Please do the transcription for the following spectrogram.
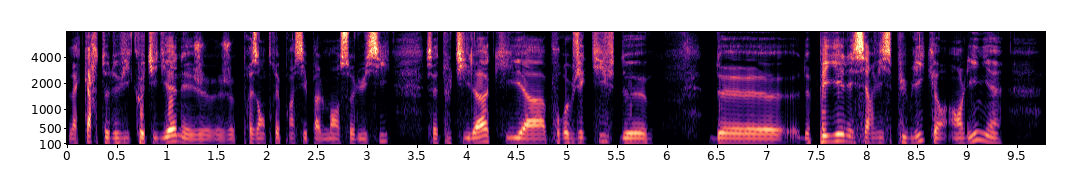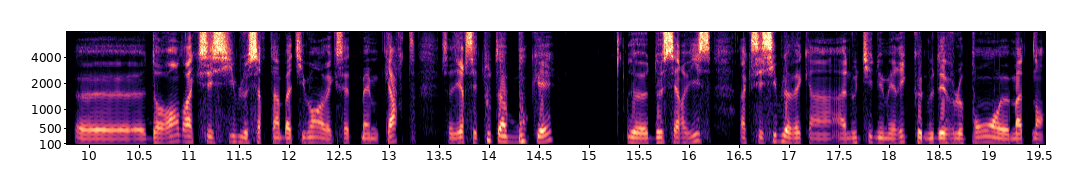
la carte de vie quotidienne, et je, présenterai principalement celui-ci, cet outil-là qui a pour objectif de, payer les services publics en, ligne, euh, de rendre accessibles certains bâtiments avec cette même carte, c'est-à-dire c'est tout un bouquet de services accessibles avec un, outil numérique que nous développons euh, maintenant.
